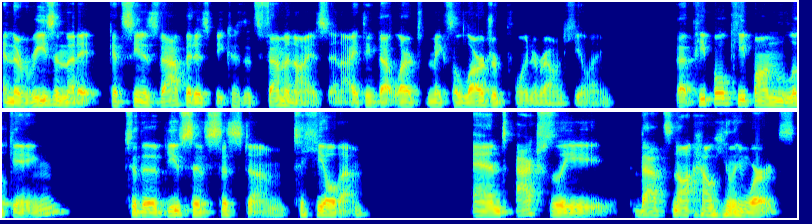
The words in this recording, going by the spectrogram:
And the reason that it gets seen as vapid is because it's feminized. And I think that large makes a larger point around healing that people keep on looking to the abusive system to heal them and actually, that's not how healing works.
